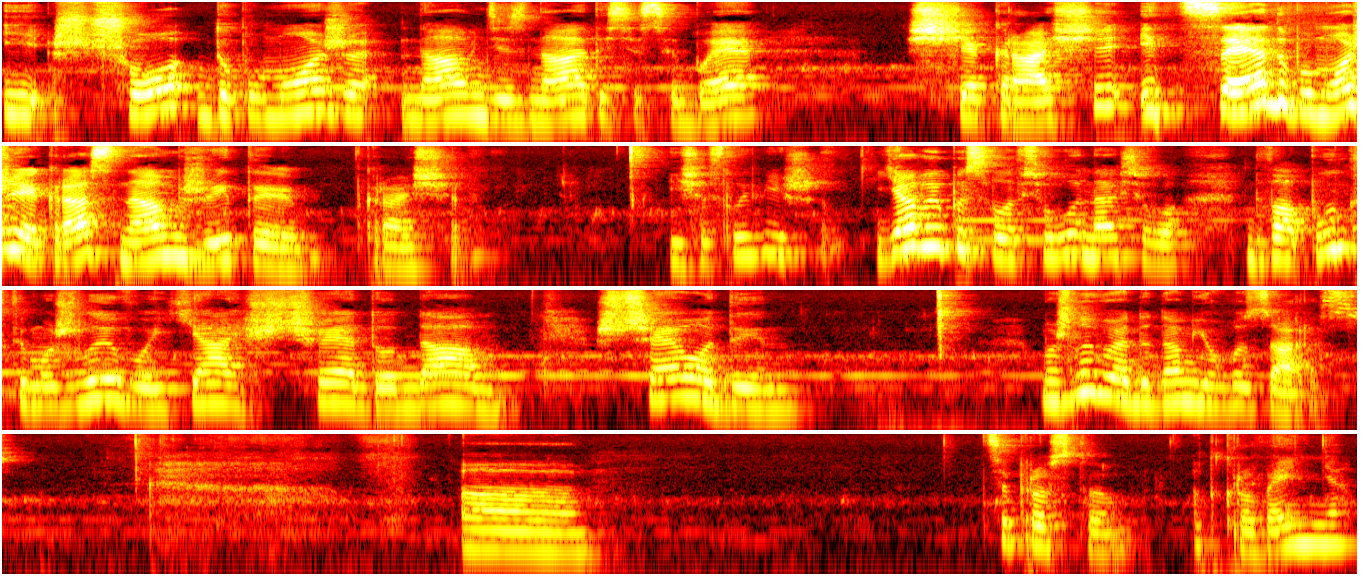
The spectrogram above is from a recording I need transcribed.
І що допоможе нам дізнатися себе ще краще, і це допоможе якраз нам жити краще і щасливіше. Я виписала всього-навсього два пункти. Можливо, я ще додам ще один. Можливо, я додам його зараз. Це просто откровення.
